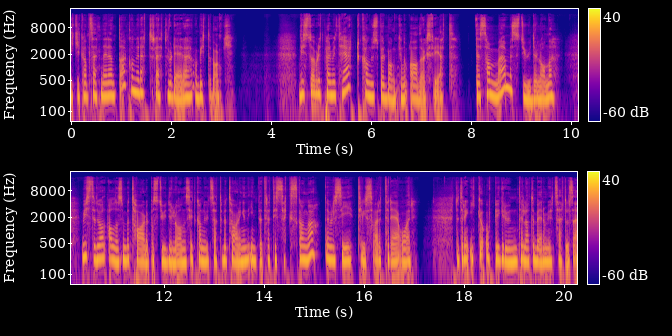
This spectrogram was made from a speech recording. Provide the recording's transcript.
ikke kan sette ned renta, kan du rett og slett vurdere å bytte bank. Hvis du har blitt permittert, kan du spørre banken om avdragsfrihet. Det samme med studielånet. Visste du at alle som betaler på studielånet sitt, kan utsette betalingen inntil 36 ganger, dvs. Si tilsvare tre år? Du trenger ikke å oppgi grunnen til at du ber om utsettelse,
